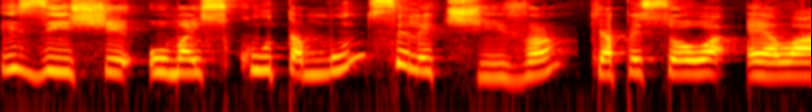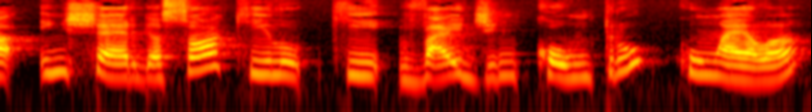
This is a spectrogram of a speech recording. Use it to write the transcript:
existe uma escuta muito seletiva, que a pessoa ela enxerga só aquilo que vai de encontro com ela,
